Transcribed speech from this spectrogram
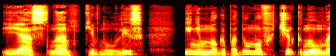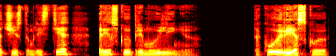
«Ясно», — кивнул Лис и, немного подумав, черкнул на чистом листе резкую прямую линию. Такую резкую,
